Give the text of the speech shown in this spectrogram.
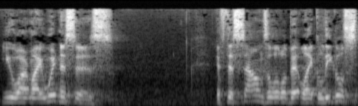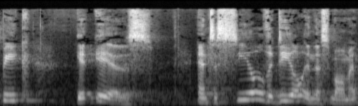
you are my witnesses. If this sounds a little bit like legal speak, it is. And to seal the deal in this moment,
